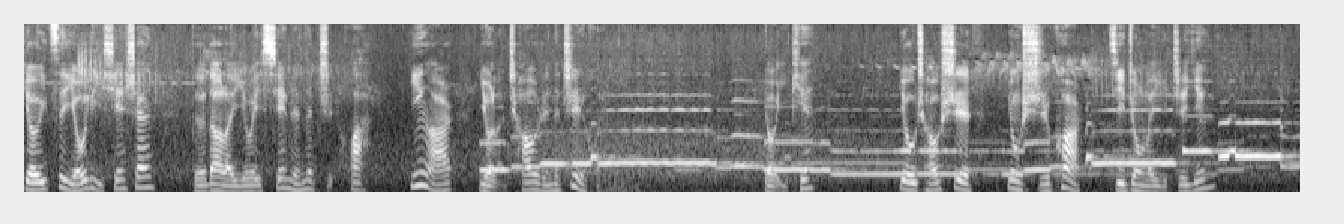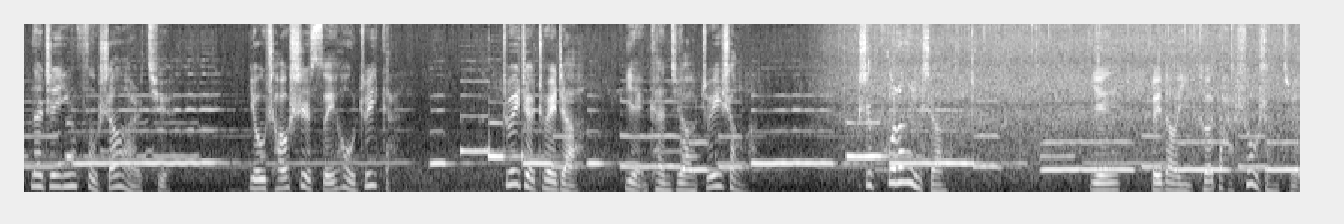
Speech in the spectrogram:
有一次游历仙山，得到了一位仙人的指化。因而有了超人的智慧。有一天，有巢氏用石块击中了一只鹰，那只鹰负伤而去。有巢氏随后追赶，追着追着，眼看就要追上了，是扑棱一声，鹰飞到一棵大树上去了。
